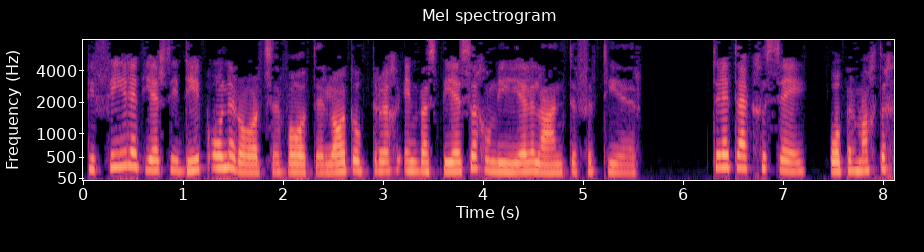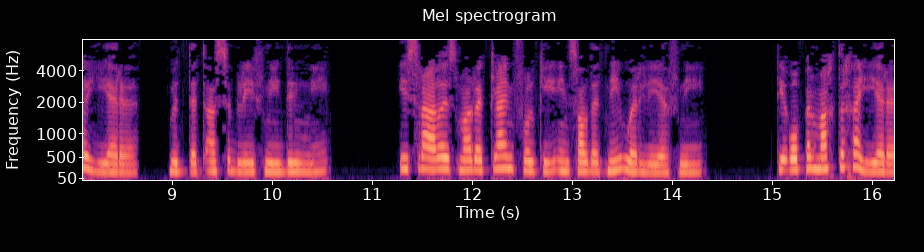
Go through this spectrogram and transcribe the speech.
Die vier het eerst die diep onderaardse water laat op terug en was bezig om die hele land te verteer. Toe het ek gesê, oppermachtige Heere, moet dit alsjeblieft niet doen nie. Israël is maar een klein volkie en zal dit niet oorleef nie. Die oppermachtige Heere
